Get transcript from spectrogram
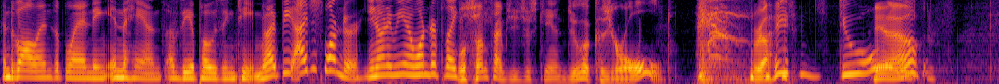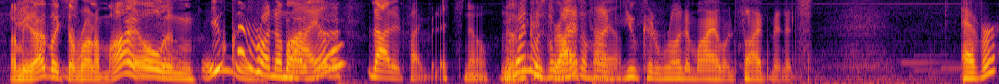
And the ball ends up landing in the hands of the opposing team. Might be, I just wonder. You know what I mean? I wonder if like, Well, sometimes you just can't do it because you're old, right? do old. You know. I mean, I'd like to run a mile, and You could run a Five mile. minutes? Not in five minutes, no. no. You When could was the drive last a time mile. you could run a mile in five minutes? ever?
